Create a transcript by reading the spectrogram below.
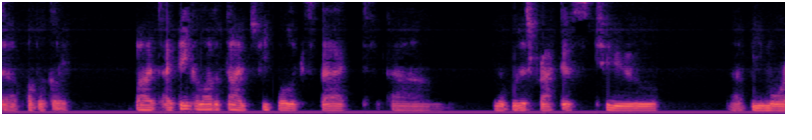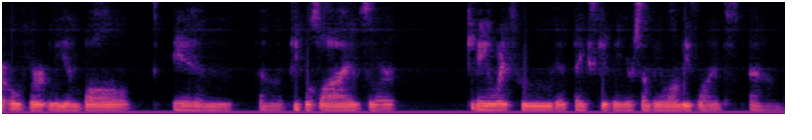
uh, publicly. But I think a lot of times people expect um, you know Buddhist practice to uh, be more overtly involved in uh, people's lives or giving away food at Thanksgiving or something along these lines. Um,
